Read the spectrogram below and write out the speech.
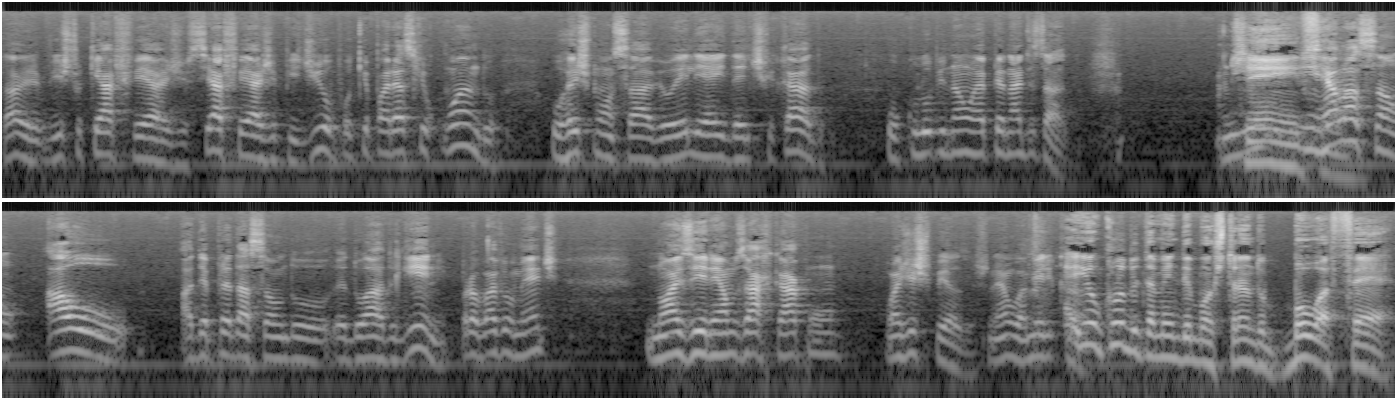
tá? visto que a FERJ, se a FERJ pediu, porque parece que quando o responsável ele é identificado, o clube não é penalizado. E sim, em sim. relação ao a depredação do Eduardo Guine, provavelmente nós iremos arcar com com as despesas, né? O americano. E o clube também demonstrando boa fé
